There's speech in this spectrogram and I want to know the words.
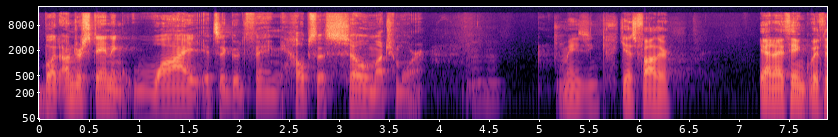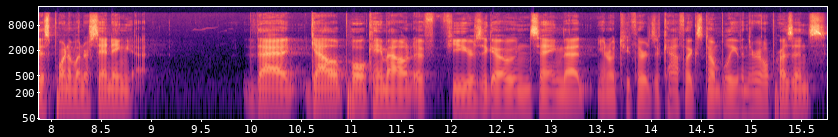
but understanding why it's a good thing helps us so much more. Amazing. Yes, Father. Yeah, and I think with this point of understanding, that Gallup poll came out a few years ago and saying that you know two thirds of Catholics don't believe in the real presence.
